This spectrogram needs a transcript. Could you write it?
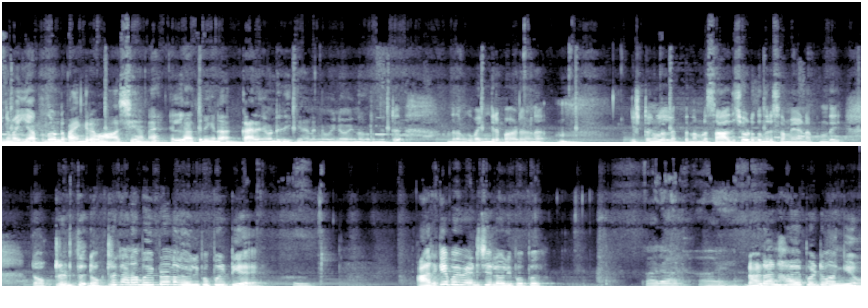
ഇങ്ങനെ വയ്യാത്തത് കൊണ്ട് ഭയങ്കര വാശിയാണ്. എല്ലാത്തിനും ഇങ്ങനെ കരഞ്ഞുകൊണ്ടിരിക്കുകയാണ് നോയി നോയി എന്ന് പറഞ്ഞിട്ട്. അതുകൊണ്ട് നമുക്ക് ഭയങ്കര പാടാണ്. ഇഷ്ടങ്ങളല്ല ഇപ്പം നമ്മൾ സാധിച്ചു കൊടുക്കുന്നൊരു സമയമാണ്. അപ്പം എന്തേ ഡോക്ടറെ അടുത്ത് ഡോക്ടറെ കാണാൻ പോയപ്പോഴാണ് ലോലിപ്പോപ്പ് കിട്ടിയേ? ആരൊക്കെ പോയി മേടിച്ചേ ലോലിപ്പോപ്പ് ഡാഡ ഹായ പോയിട്ട് വാങ്ങിയോ.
